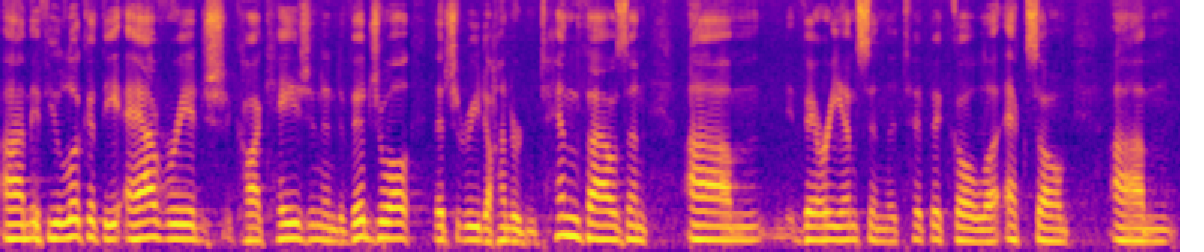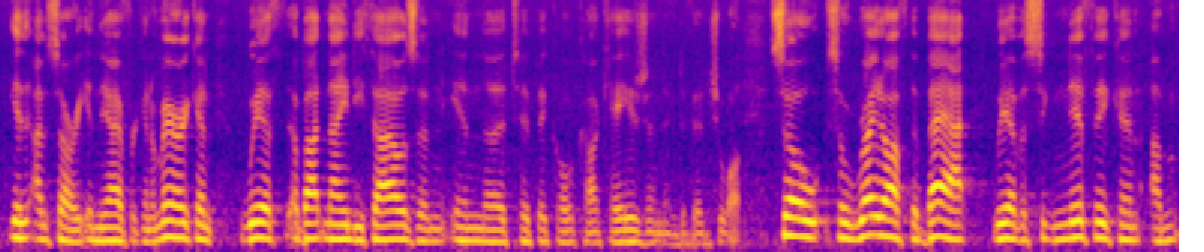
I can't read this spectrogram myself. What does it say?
Um, if you look at the average Caucasian individual, that should read 110,000 um, variants in the typical uh, exome. Um, in, I'm sorry, in the African American, with about 90,000 in the typical Caucasian individual. So, so right off the bat, we have a significantly um,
